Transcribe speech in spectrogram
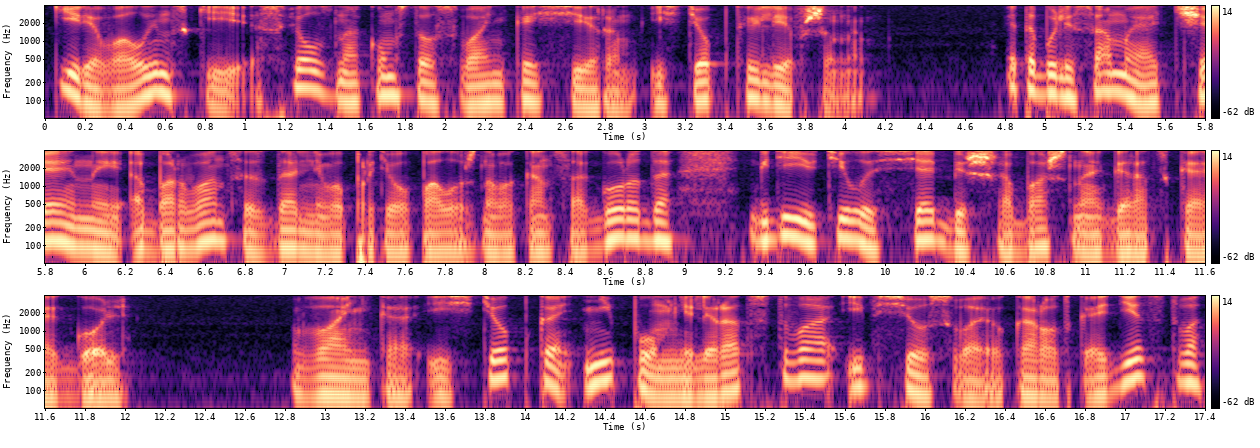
Киря Волынский свел знакомство с Ванькой Серым и Степкой Левшиным. Это были самые отчаянные оборванцы с дальнего противоположного конца города, где ютилась вся бесшабашная городская голь. Ванька и Степка не помнили родства и все свое короткое детство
